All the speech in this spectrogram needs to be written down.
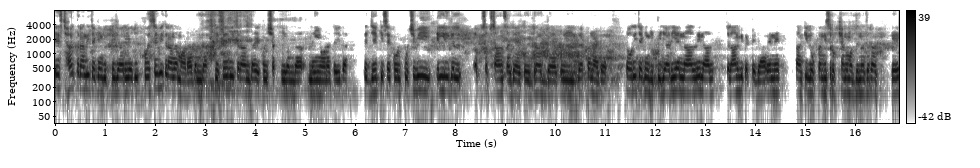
ਇਸ 'ਚ ਹਰ ਤਰ੍ਹਾਂ ਦੀ ਚੈਕਿੰਗ ਕੀਤੀ ਜਾ ਰਹੀ ਹੈ ਜੀ। ਕਿਸੇ ਵੀ ਤਰ੍ਹਾਂ ਦਾ ਮਾੜਾ ਬੰਦਾ ਕਿਸੇ ਵੀ ਤਰ੍ਹਾਂ ਦਾ ਕੋਈ ਸ਼ੱਕੀ ਬੰਦਾ ਨਹੀਂ ਆਉਣਾ ਚਾਹੀਦਾ। ਤੇ ਜੇ ਕਿਸੇ ਕੋਲ ਕੁਝ ਵੀ ਇਲੀਗਲ ਸਬਸਟੈਂਸ ਹੈਗਾ ਕੋਈ ਡਰੱਗ ਹੈ ਕੋਈ ਵੈਪਨ ਹੈਗਾ ਤਾਂ ਉਹਦੀ ਚੈਕਿੰਗ ਕੀਤੀ ਜਾ ਰਹੀ ਹੈ। ਨਾਲ ਦੀ ਨਾਲ ਚਲਾਨ ਵੀ ਕੱਟੇ ਜਾ ਰਹੇ ਨੇ। ਤਾਂ ਕਿ ਲੋਕਾਂ ਦੀ ਸੁਰੱਖਿਆ ਨੂੰ ਮੱਦੇਨਜ਼ਰ ਰੱਖ ਕੇ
